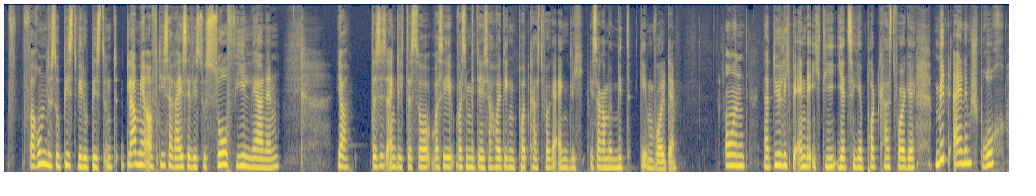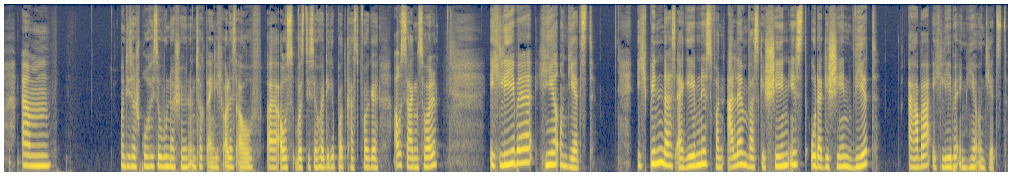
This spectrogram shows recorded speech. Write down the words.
warum du so bist, wie du bist. Und glaub mir, auf dieser Reise wirst du so viel lernen. Ja, das ist eigentlich das so, was ich, was ich mit dieser heutigen Podcast-Folge eigentlich, ich sage einmal, mitgeben wollte. Und natürlich beende ich die jetzige Podcast-Folge mit einem Spruch. Ähm, und dieser Spruch ist so wunderschön und sagt eigentlich alles auf, äh, aus, was diese heutige Podcast-Folge aussagen soll. Ich lebe hier und jetzt. Ich bin das Ergebnis von allem, was geschehen ist oder geschehen wird, aber ich lebe im Hier und Jetzt.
